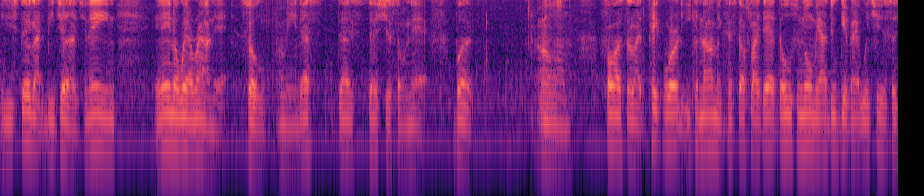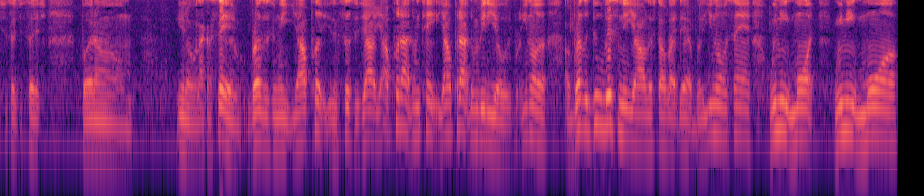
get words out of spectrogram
You still got to be judged. It ain't it ain't no way around that. So I mean that's that's that's just on that. But um far as the like paperwork, the economics and stuff like that, those who know me, I do get back with you, such and such and such. But um you know, like I said, brothers and when y'all put and sisters, y'all y'all put out them tape, y'all put out them videos. You know, a brother do listen to y'all and stuff like that. But you know what I'm saying? We need more. We need more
